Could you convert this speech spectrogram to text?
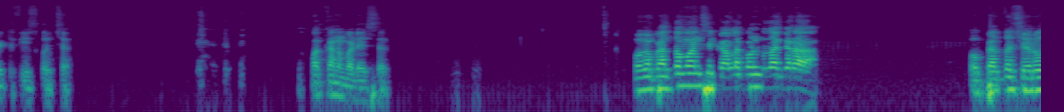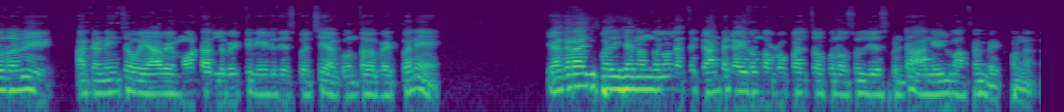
పెట్టి తీసుకొచ్చారు. పక్కన పడేశారు. ఒక పెద్ద మనిషి కళ్ళకుండ దగ్గర ఒక పెద్ద చెరువు తవ్వి అక్కడి నుంచి ఒక యాభై మోటార్లు పెట్టి నీళ్ళు తీసుకొచ్చి ఆ గుంతగా పెట్టుకొని ఎకరాకి పదిహేను వందలు లేకపోతే గంటకు ఐదు వందల రూపాయల చొప్పున వసూలు చేసుకుంటే ఆ నీళ్ళు మాత్రం పెట్టుకున్నారు.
